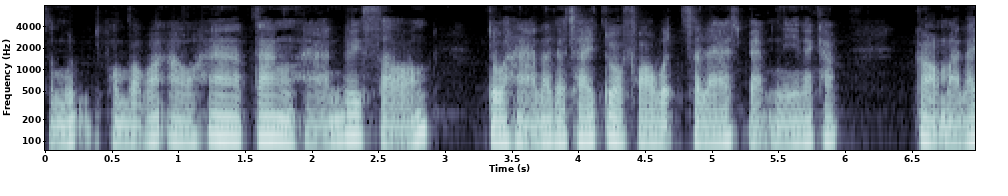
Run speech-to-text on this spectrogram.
สมมุติผมบอกว่าเอา 5 ตั้งหารด้วย 2 ตัวหารเราจะใช้ตัว forward slash แบบนี้นะครับ ก็ออกมาได้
